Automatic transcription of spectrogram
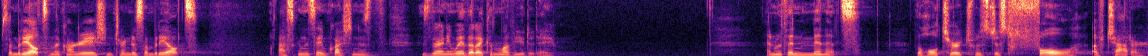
Somebody else in the congregation turned to somebody else, asking the same question Is, is there any way that I can love you today? And within minutes, the whole church was just full of chatter.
